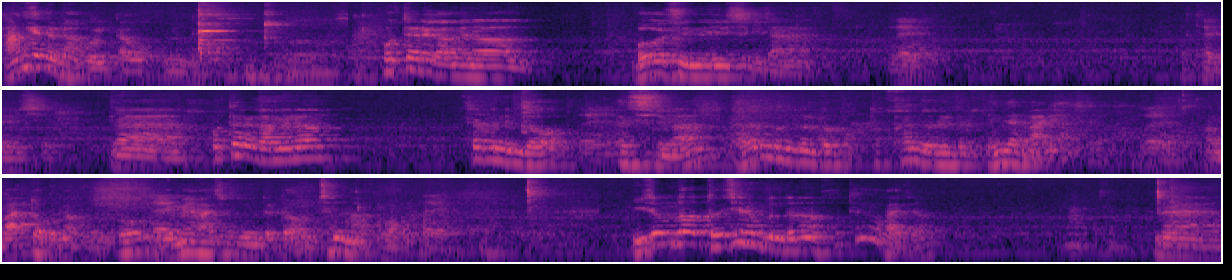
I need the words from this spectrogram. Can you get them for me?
방해를 하고 있다고 보면 돼요. 음. 호텔에 가면은 먹을 수 있는 일식이잖아요. 네. 호텔 일식. 네, 호텔에 가면은 셰프님도 네. 하시지만 다른 분들도 독특한 요리들을 굉장히 많이 하세요. 네. 어, 맛도 그만고 네. 유명하신 분들도 엄청 많고 네. 이 정도 드시는 분들은 호텔로 가죠. 맞죠. 네, 음.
